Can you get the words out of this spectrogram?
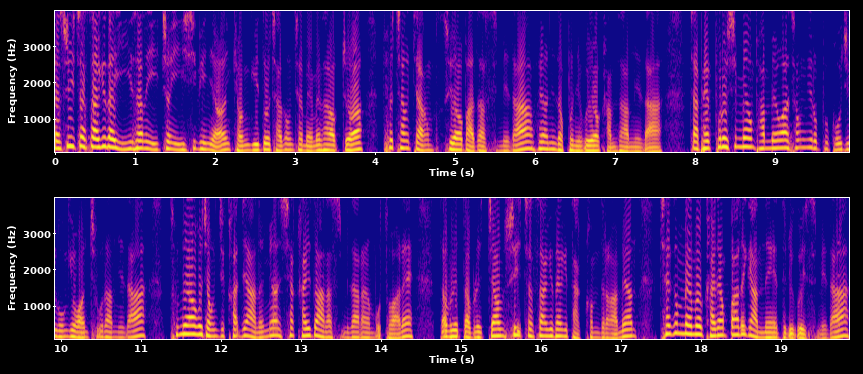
자 수위차 싸기다 이사는 2022년 경기도 자동차 매매 사업조와 표창장 수여 받았습니다. 회원님 덕분이고요. 감사합니다. 자 100% 신명 판매와 성리 높은 고지 공개 원칙으로 합니다. 투명하고 정직하지 않으면 시작하지도 않았습니다라는 모토 아래 www.수위차싸기다기.com 들어가면 최근 매물 가장 빠르게 안내해 드리고 있습니다.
